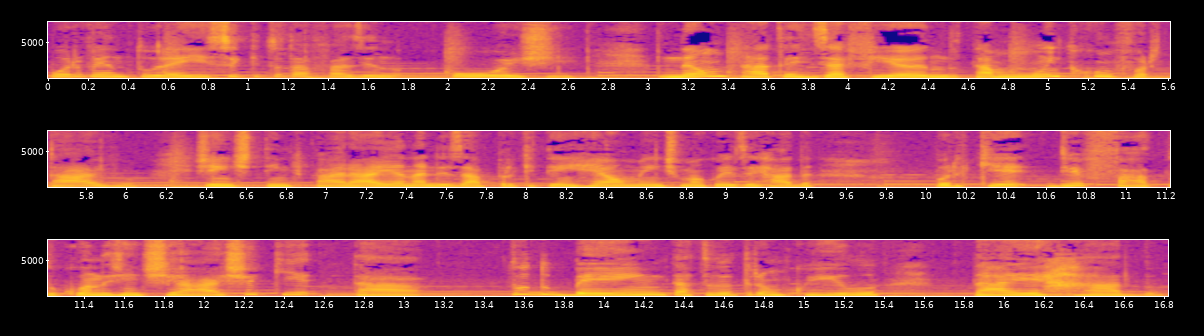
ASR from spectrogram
porventura isso que tu tá fazendo hoje não tá te desafiando, tá muito confortável, gente, tem que parar e analisar porque tem realmente uma coisa errada. Porque, de fato, quando a gente acha que tá tudo bem, tá tudo tranquilo, tá errado,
